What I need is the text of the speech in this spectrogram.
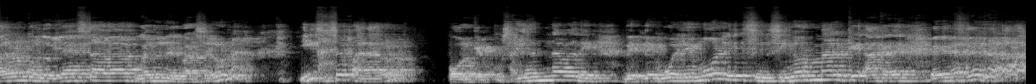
separaron cuando ya estaba jugando en el Barcelona y se separaron porque pues ahí andaba de, de, de huelemoles el señor Marque. Ah,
